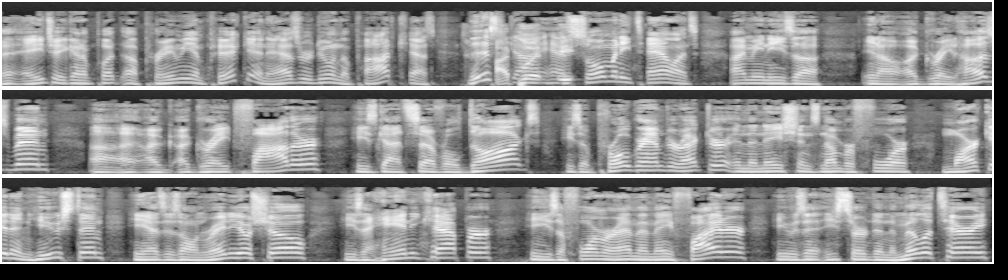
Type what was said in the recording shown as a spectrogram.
AJ going to put a premium pick in as we're doing the podcast. This I guy has it, so many talents. I mean, he's a you know a great husband, uh, a, a, great father. He's got several dogs. He's a program director in the nation's number four market in Houston. He has his own radio show. He's a handicapper. He's a former MMA fighter. He was in, he served in the military.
